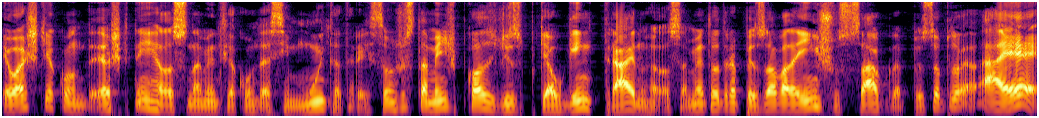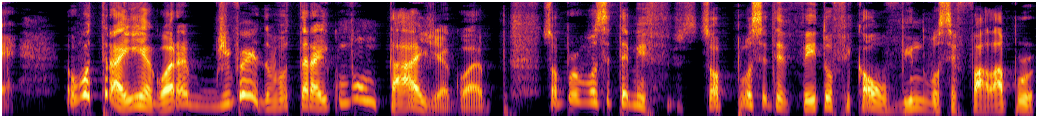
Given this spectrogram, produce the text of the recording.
eu acho que eu acho que tem relacionamento que acontece muita traição justamente por causa disso, porque alguém trai no relacionamento, outra pessoa vai lá enche o saco da pessoa, pessoa, ah é, eu vou trair agora de verdade, vou trair com vontade agora, só por você ter me, só por você ter feito eu ficar ouvindo você falar por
